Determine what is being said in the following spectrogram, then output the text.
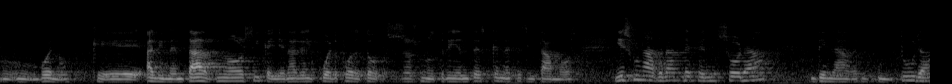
bueno, que alimentarnos y que llenar el cuerpo de todos esos nutrientes que necesitamos. Y es una gran defensora de la agricultura,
